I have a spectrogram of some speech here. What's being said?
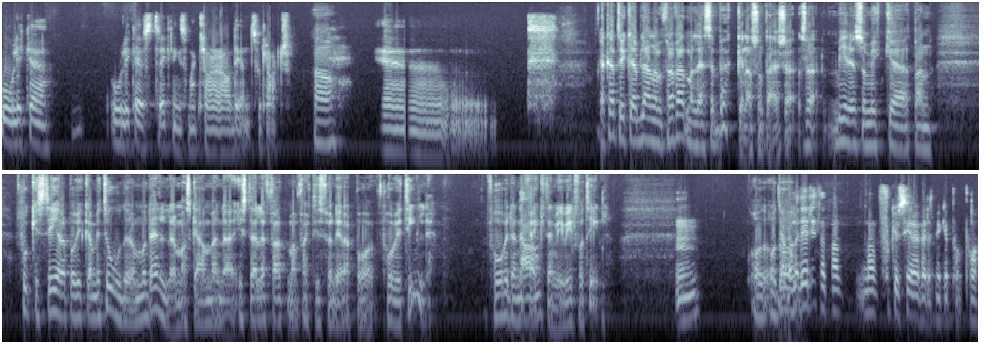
olika, olika utsträckning som man klarar av det såklart. Ja. Uh, jag kan tycka ibland, framförallt när man läser böckerna och sånt där, så, så blir det så mycket att man fokusera på vilka metoder och modeller man ska använda istället för att man faktiskt funderar på, får vi till det? Får vi den Ja. effekten vi vill få till? Mm. Och, och då, Ja, men det är lätt att man, man fokuserar väldigt mycket på, på,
